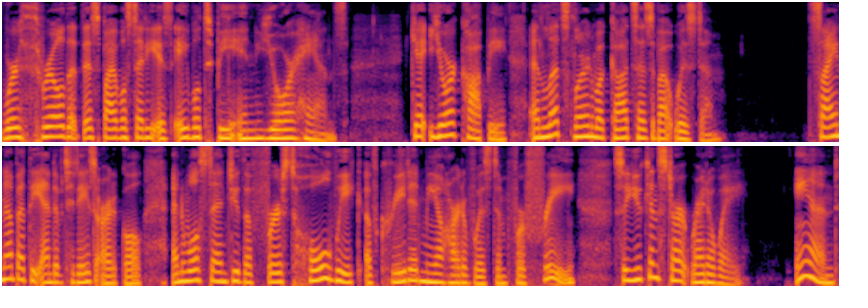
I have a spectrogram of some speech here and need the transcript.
We're thrilled that this Bible study is able to be in your hands. Get your copy and let's learn what God says about wisdom. Sign up at the end of today's article, and we'll send you the first whole week of Create in Me a Heart of Wisdom for free so you can start right away. And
